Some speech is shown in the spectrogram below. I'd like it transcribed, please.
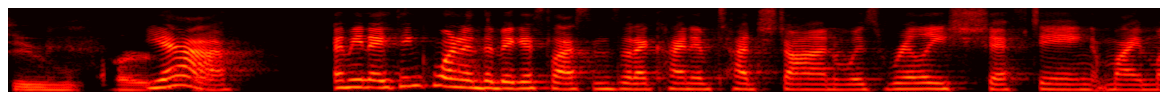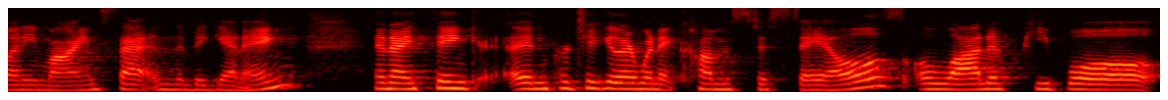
to our yeah I mean, I think one of the biggest lessons that I kind of touched on was really shifting my money mindset in the beginning. And I think, in particular, when it comes to sales, a lot of people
